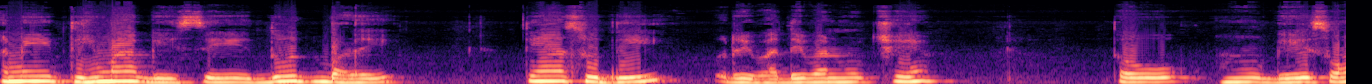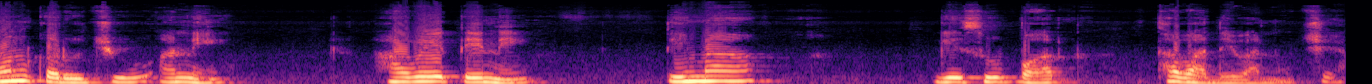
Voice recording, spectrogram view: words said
અને ધીમા ગેસે દૂધ બળે ત્યાં સુધી રહેવા દેવાનું છે. તો હું ગેસ ઓન કરું છું અને હવે તેને ધીમા ગેસ ઉપર થવા દેવાનું છે.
